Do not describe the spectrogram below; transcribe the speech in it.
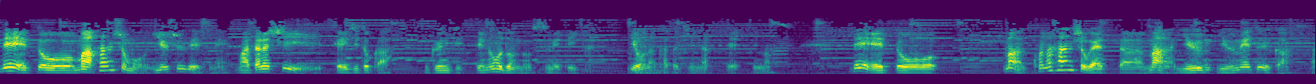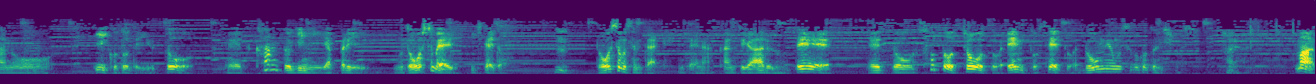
で、えっと、まあ、反書も優秀でですね、まあ、新しい政治とか軍事っていうのをどんどん進めていくような形になっています。で、えっと、まあ、この反書がやった、まあ、有有名というか、あの、いいことで言うと、えっと、関と義にやっぱり、どうしてもやり行きたいと。うんどうしても攻めたい、みたいな感じがあるので、えっと、祖と長と縁と生とは同盟を結ぶことにしました。はいはい。まあ、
